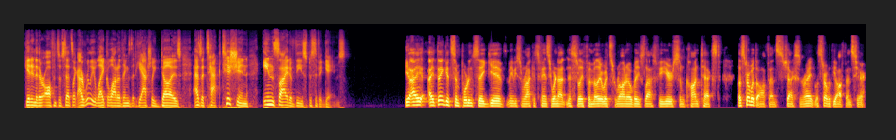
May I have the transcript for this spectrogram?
get into their offensive sets. Like I really like a lot of things that he actually does as a tactician inside of these specific games. Yeah, I, I think it's important to give maybe some Rockets fans who are not necessarily familiar with Toronto over these last few years some context. Let's start with the offense, Jackson, right? Let's start with the offense here.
